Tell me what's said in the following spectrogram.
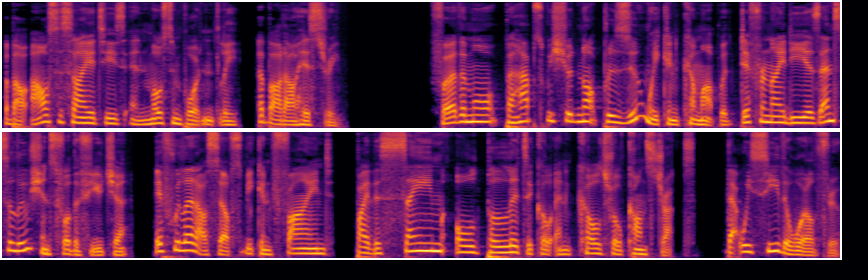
about our societies, and most importantly, about our history. Furthermore, perhaps we should not presume we can come up with different ideas and solutions for the future if we let ourselves be confined by the same old political and cultural constructs that we see the world through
